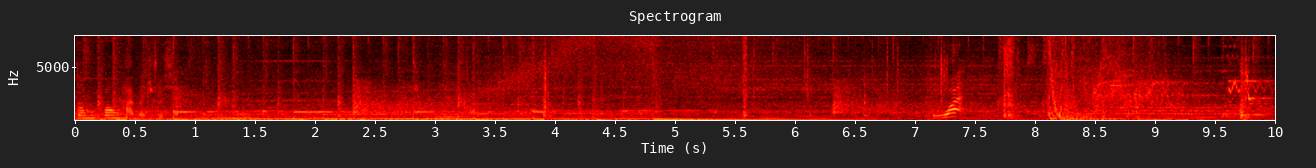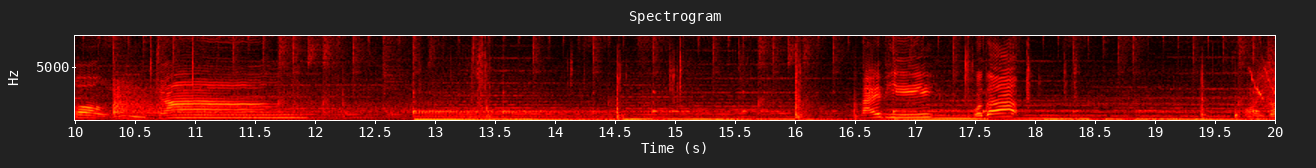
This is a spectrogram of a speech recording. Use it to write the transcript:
东风还没出现。五万，放一张，白皮，我的，换一个，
